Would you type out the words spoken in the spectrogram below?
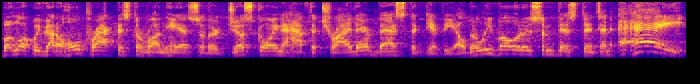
But look, we've got a whole practice to run here, so they're just going to have to try their best to give the elderly voters some distance. And hey!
